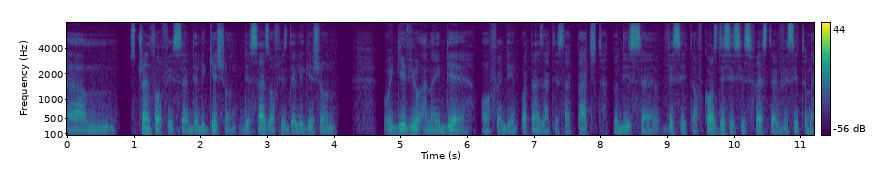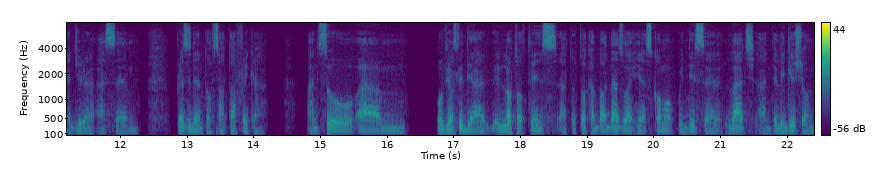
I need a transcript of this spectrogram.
um, strength of his uh, delegation, the size of his delegation, will give you an idea of uh, the importance that is attached to this uh, visit. Of course, this is his first uh, visit to Nigeria as um, president of South Africa. And so, um, obviously, there are a lot of things uh, to talk about. That's why he has come up with this uh, large uh, delegation.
